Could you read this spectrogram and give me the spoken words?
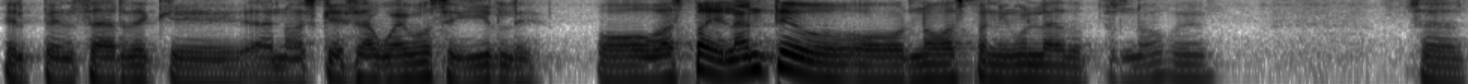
el pensar de que, ah, no, es que es a huevo seguirle. O vas para adelante o, no vas para ningún lado. Pues no, güey. O sea,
